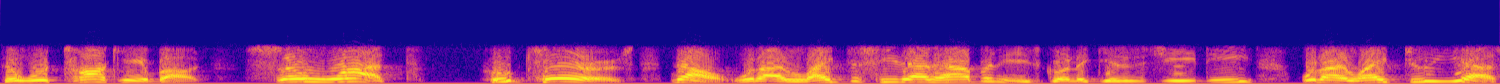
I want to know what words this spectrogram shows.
that we're talking about? So what? Who cares? Now, would I like to see that happen? He's going to get his GED. Would I like to? Yes.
